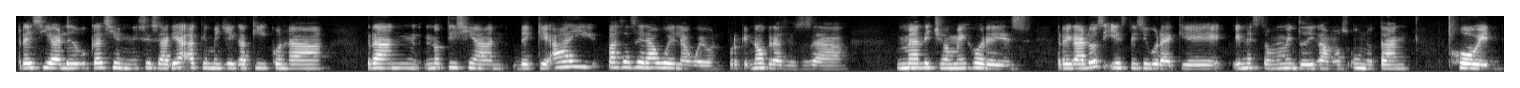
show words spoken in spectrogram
reciba la educación necesaria a que me llegue aquí con la gran noticia de que, ay, vas a ser abuela, huevón, porque no, gracias, o sea, me han hecho mejores regalos y estoy segura de que en este momento, digamos, uno tan joven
